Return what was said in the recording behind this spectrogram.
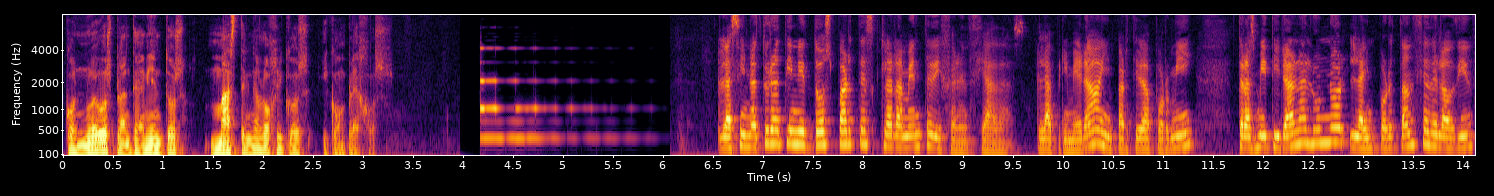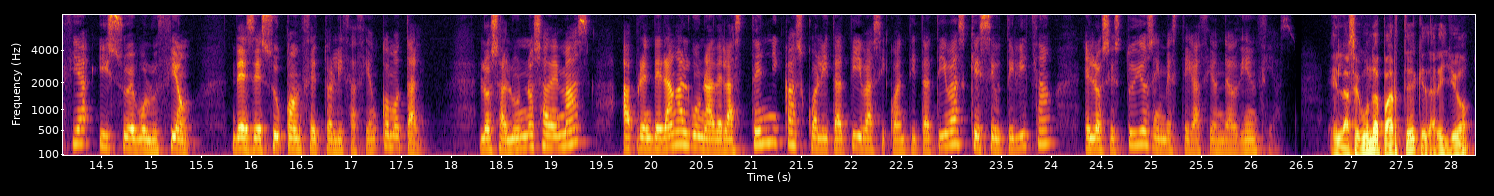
con nuevos planteamientos más tecnológicos y complejos. La asignatura tiene dos partes claramente diferenciadas. La primera, impartida por mí, transmitirá al alumno la importancia de la audiencia y su evolución, desde su conceptualización como tal. Los alumnos, además, aprenderán algunas de las técnicas cualitativas y cuantitativas que se utilizan en los estudios de investigación de audiencias. En la segunda parte, que daré yo,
